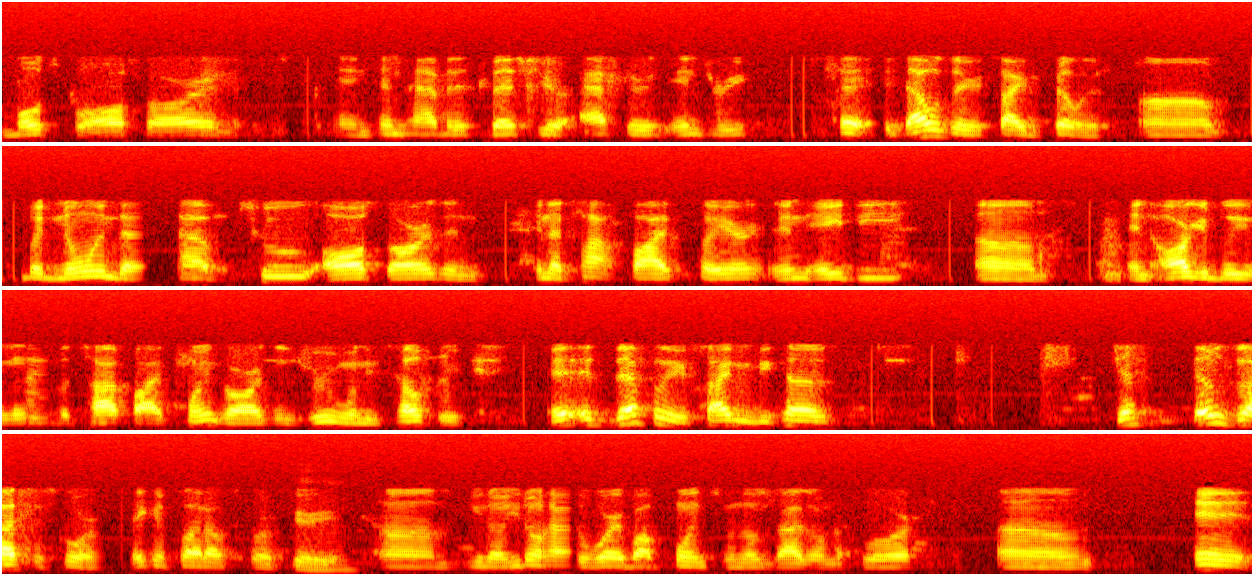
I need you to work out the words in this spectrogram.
multiple All Star and and him having his best year after his injury, that, was an exciting feeling. Um, but knowing that I have two All Stars and, and a top five player in AD, um, and arguably one of the top five point guards in Jrue when he's healthy, it, it's definitely exciting because just those guys can score. They can flat out score. Period. Mm-hmm. Um, you know, you don't have to worry about points when those guys are on the floor. Um, and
